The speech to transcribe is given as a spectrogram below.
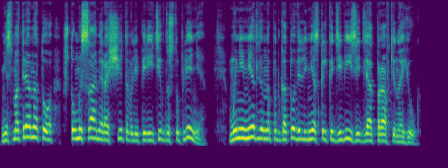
Несмотря на то, что мы сами рассчитывали перейти в наступление, мы немедленно подготовили несколько дивизий для отправки на юг.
